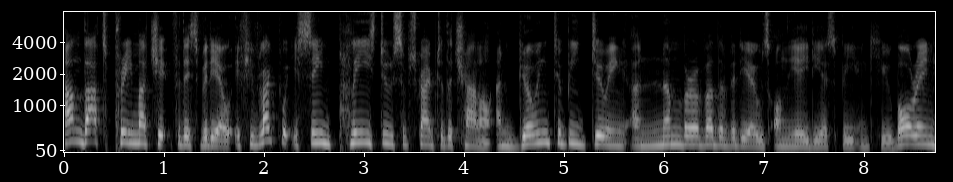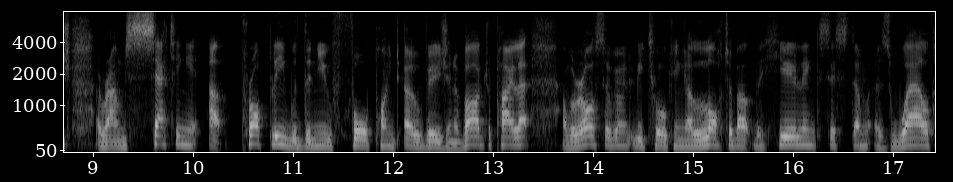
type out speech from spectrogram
And that's pretty much it for this video. If you've liked what you've seen, please do subscribe to the channel. I'm going to be doing a number of other videos on the ADSB and Cube Orange around setting it up properly with the new 4.0 version of ArduPilot. And we're also going to be talking a lot about the Herelink system as well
